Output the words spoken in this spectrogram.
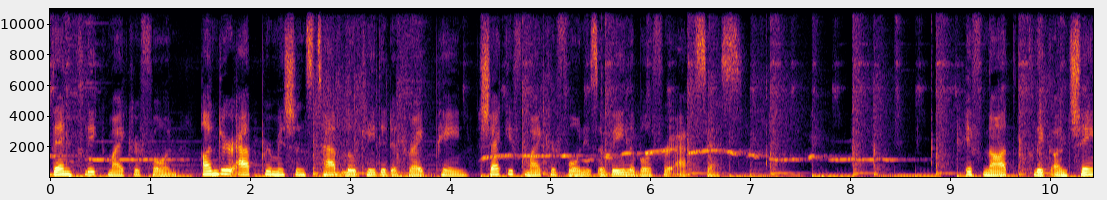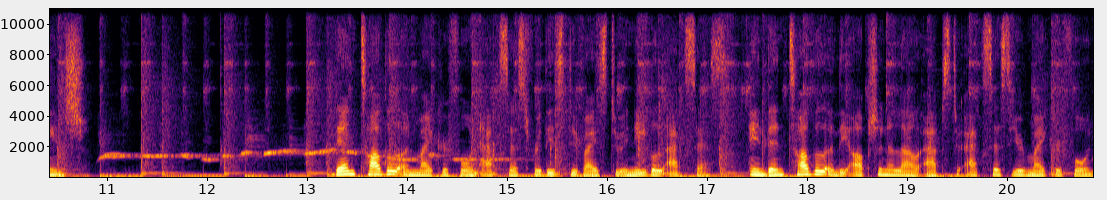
Then click Microphone. Under App Permissions tab located at right pane, check if microphone is available for access. If not, click on Change. Then toggle on microphone access for this device to enable access, and then toggle on the option allow apps to access your microphone.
